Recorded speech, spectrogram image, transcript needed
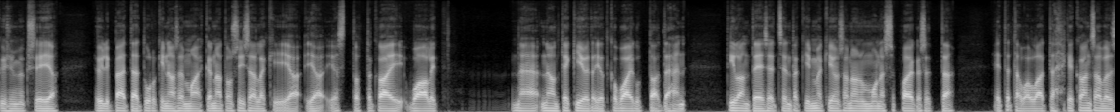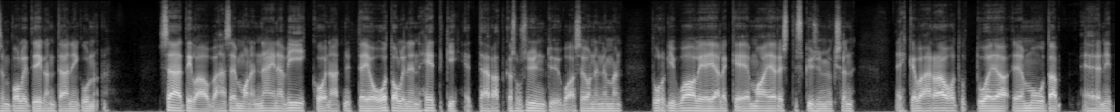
kysymyksiin ja, ylipäätään Turkin asema ehkä Naton sisälläkin ja, ja, ja totta kai vaalit, nämä, on tekijöitä, jotka vaikuttaa tähän tilanteeseen. Et sen takia mäkin olen sanonut monessa paikassa, että, että tavallaan että ehkä kansainvälisen politiikan tämä niin kuin säätila on vähän semmoinen näinä viikkoina, että nyt ei ole otollinen hetki, että tämä ratkaisu syntyy, vaan se on enemmän Turkin vaalien jälkeen ja maanjärjestyskysymyksen ehkä vähän rauhoituttua ja, ja muuta, niin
